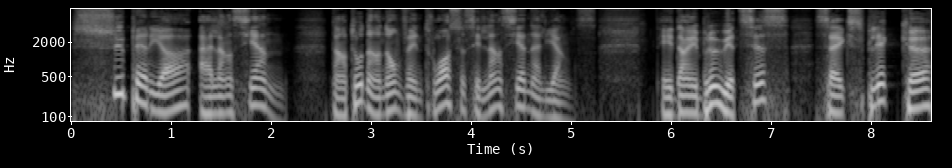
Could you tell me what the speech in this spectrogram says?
supérieure à l'ancienne. Tantôt, dans Nombre 23, ça, c'est l'ancienne alliance. Et dans Hébreu 8.6, ça explique que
